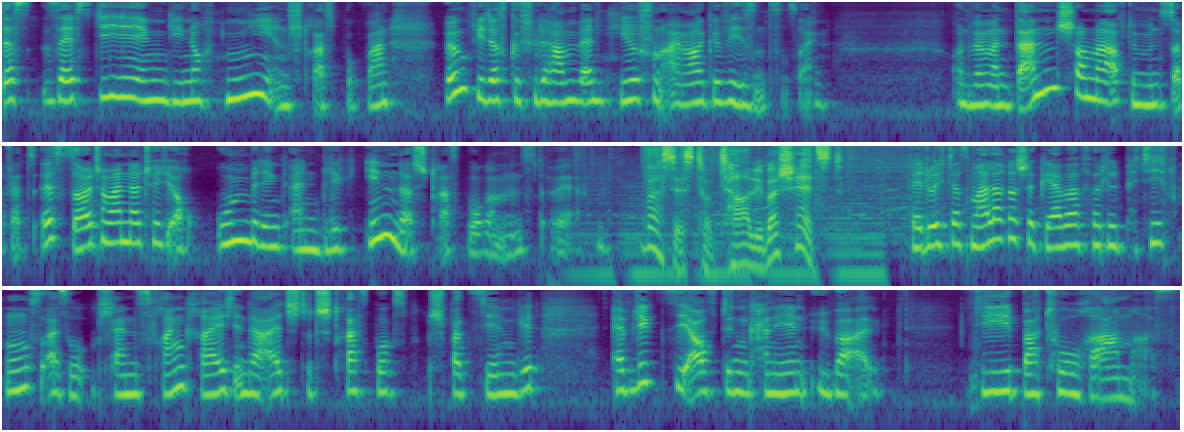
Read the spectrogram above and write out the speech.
dass selbst diejenigen, die noch nie in Straßburg waren, irgendwie das Gefühl haben werden, hier schon einmal gewesen zu sein. Und wenn man dann schon mal auf dem Münsterplatz ist, sollte man natürlich auch unbedingt einen Blick in das Straßburger Münster werfen. Was ist total überschätzt? Wer durch das malerische Gerberviertel Petit France, also kleines Frankreich in der Altstadt Straßburgs spazieren geht, erblickt sie auf den Kanälen überall. Die Batoramas.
